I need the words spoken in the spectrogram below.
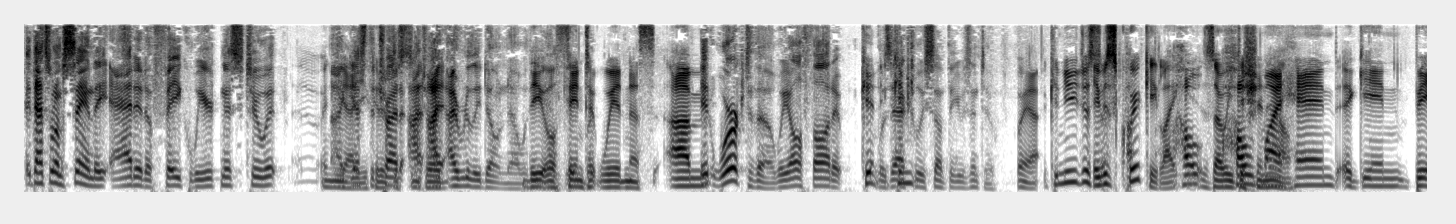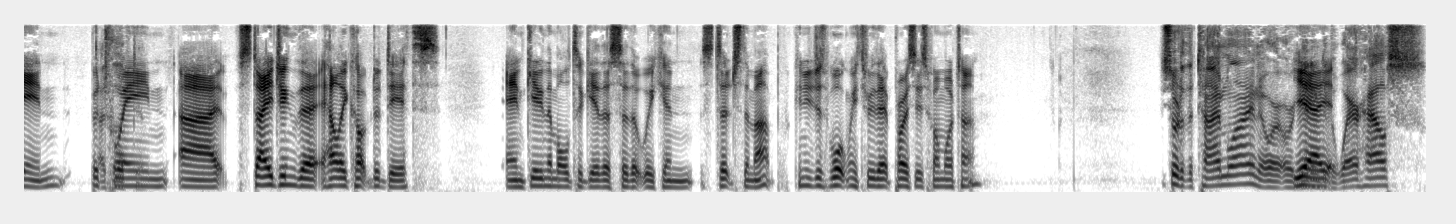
That's what I'm saying. They added a fake weirdness to it. And I guess you to could try to. just I, I, really don't know what the they did, authentic weirdness. Um, It worked though. We all thought it Can- was can- actually something he was into. yeah. Can you just He was quirky, like hold, Zoe hold Deschanel. my hand again, Ben? I'd love to. between uh, staging the helicopter deaths and getting them all together so that we can stitch them up. Can you just walk me through that process one more time? Sort of the timeline, or, or Yeah, getting to yeah. the warehouse.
